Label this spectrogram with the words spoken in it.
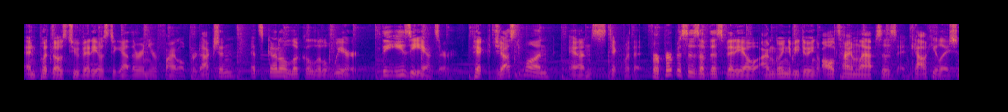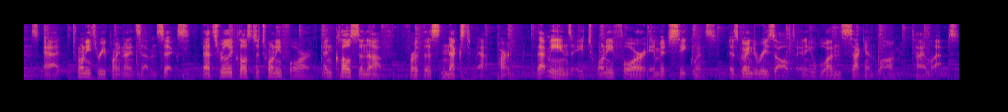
and put those two videos together in your final production, it's gonna look a little weird. The easy answer Pick just one and stick with it. For purposes of this video, I'm going to be doing all time lapses and calculations at 23.976. That's really close to 24 and close enough for this next math part. That means a 24 image sequence is going to result in a 1 second long time lapse.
